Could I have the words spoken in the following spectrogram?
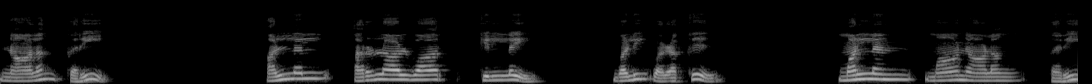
நாலங்கரி. அல்லல் அருளாழ்வார் கிள்ளை வழி வழக்கு மல்லன் மாநாளங்கரி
